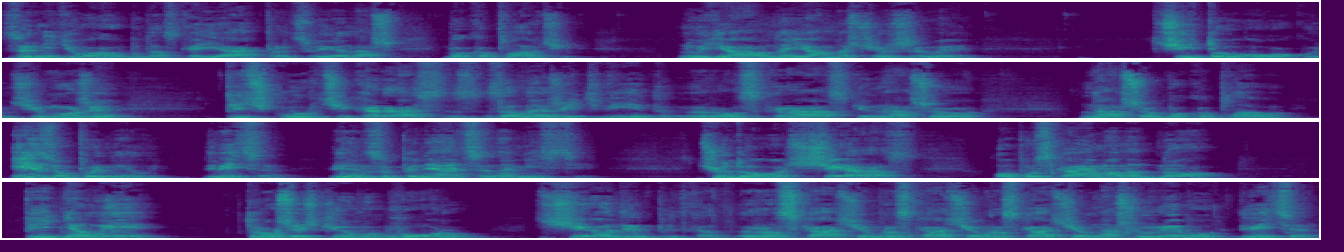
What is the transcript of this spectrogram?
Зверніть увагу, будь ласка, як працює наш бокоплавчик. Ну, явно, явно щось живе. Чи то окунь, чи може пічкур, чи карась, залежить від розкраски нашого, нашого бокоплава. І зупинили. Дивіться, він зупиняється на місці. Чудово. Ще раз опускаємо на дно, підняли трошечки вгору. Ще один підкат. Розкачуємо, розкачуємо, розкачуємо нашу рибу. Дивіться,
